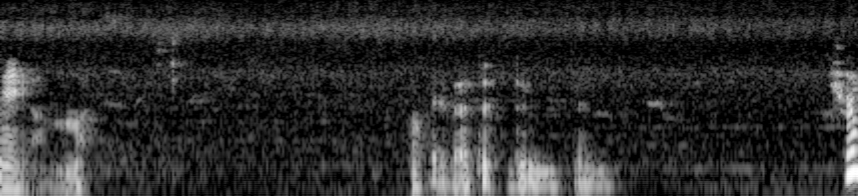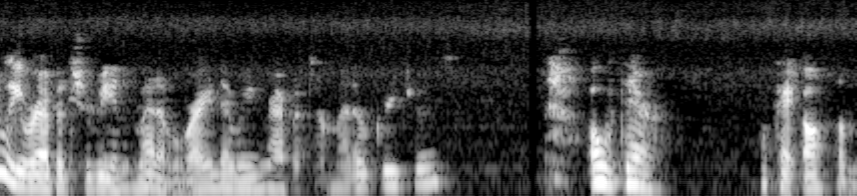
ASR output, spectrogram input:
Man. Okay, that didn't do anything. Surely rabbits should be in the meadow, right? I mean, rabbits are meadow creatures. Oh, there. Okay, awesome.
